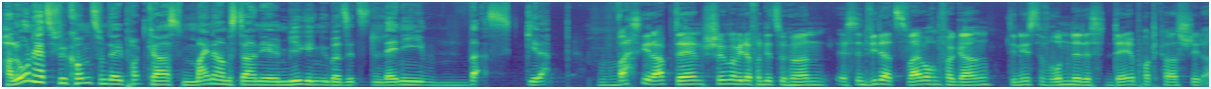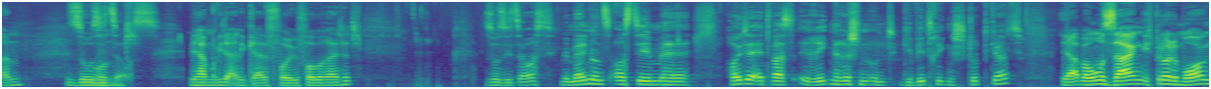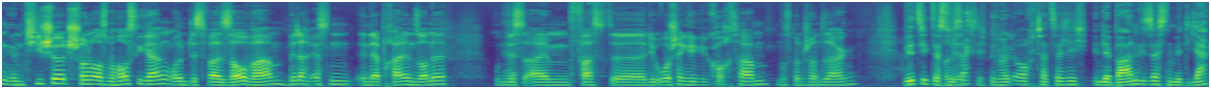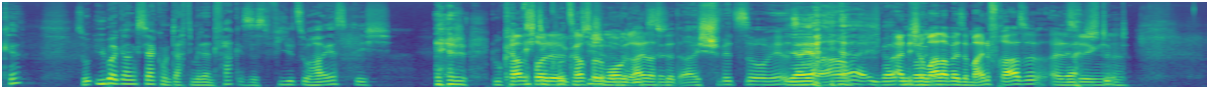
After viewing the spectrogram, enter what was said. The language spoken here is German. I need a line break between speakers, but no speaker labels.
Hallo und herzlich willkommen zum Dale Podcast. Mein Name ist Daniel, mir gegenüber sitzt Lenny. Was geht ab?
Was geht ab, Dan? Schön mal wieder von dir zu hören. Es sind wieder zwei Wochen vergangen. Die nächste Runde des Dale Podcasts steht an.
So sieht's
Und
aus.
Wir haben mal wieder eine geile Folge vorbereitet.
So sieht's aus. Wir melden uns aus dem äh, heute etwas regnerischen und gewittrigen Stuttgart.
Ja, aber man muss sagen, ich bin heute Morgen im T-Shirt schon aus dem Haus gegangen und es war sauwarm. Mittagessen in der prallen Sonne und
Ja.
bis einem fast äh, die Oberschenkel gekocht haben, muss man schon sagen.
Witzig, dass
Und
du
jetzt?
sagst, ich bin heute auch tatsächlich in der Bahn gesessen mit Jacke, so Übergangsjacke und dachte mir dann, fuck, es ist viel zu heiß. Ich
du kamst heute, du kamst heute Morgen rein und hast gesagt, ah, ich schwitze so, mir ist
Ja,
so
ja,
warm.
ja, ich war-
Eigentlich normalerweise meine Phrase. äh,
Ja,
Deswegen,
stimmt.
